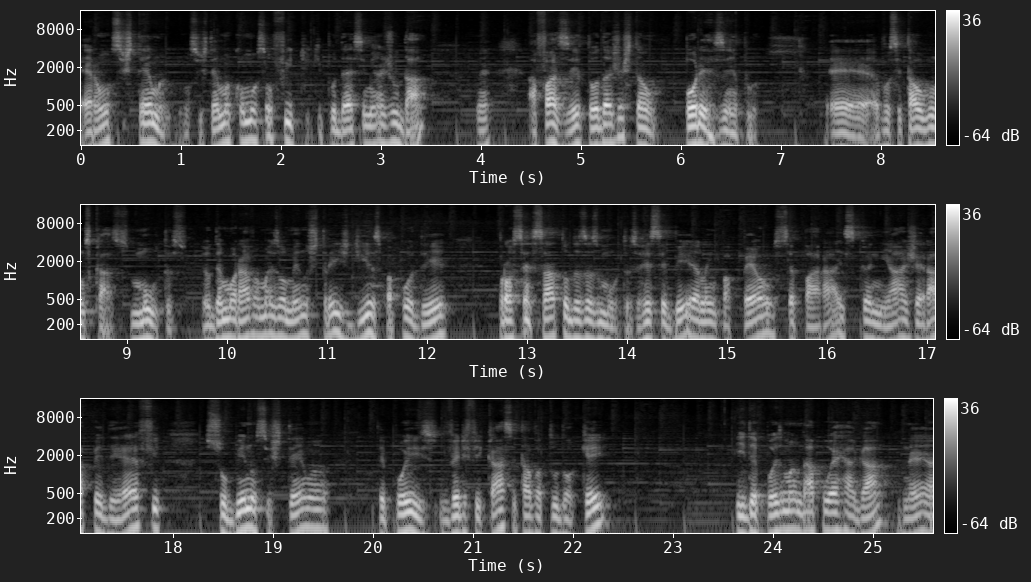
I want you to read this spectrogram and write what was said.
era um sistema, um sistema como o Sofit, que pudesse me ajudar né, a fazer toda a gestão. por exemplo, é, vou citar alguns casos, multas. Eu demorava mais ou menos três dias para poder processar todas as multas, receber ela em papel, separar, escanear, gerar PDF, subir no sistema, depois verificar se estava tudo ok e depois mandar para o RH, né,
